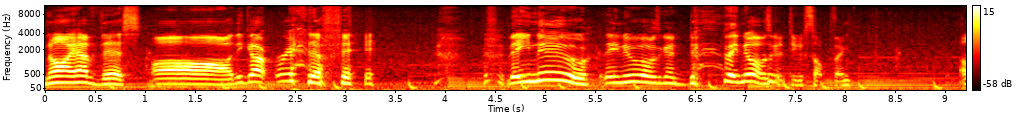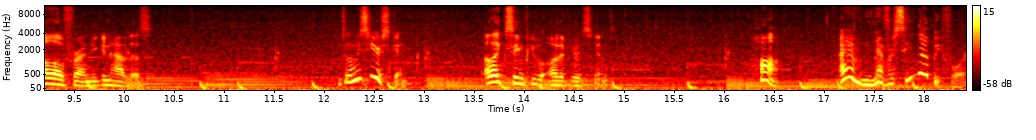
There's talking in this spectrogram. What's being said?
No, I have this. Oh, they got rid of it. they knew. They knew I was gonna. Do, they knew I was gonna do something. Hello, friend. You can have this. Let me see your skin. I like seeing people other people's skins. Huh. I have never seen that before.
